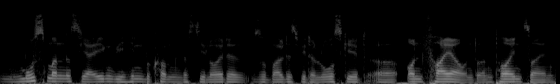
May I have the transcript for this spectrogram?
muss man es ja irgendwie hinbekommen, dass die Leute, sobald es wieder losgeht, äh, on fire und on point sein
